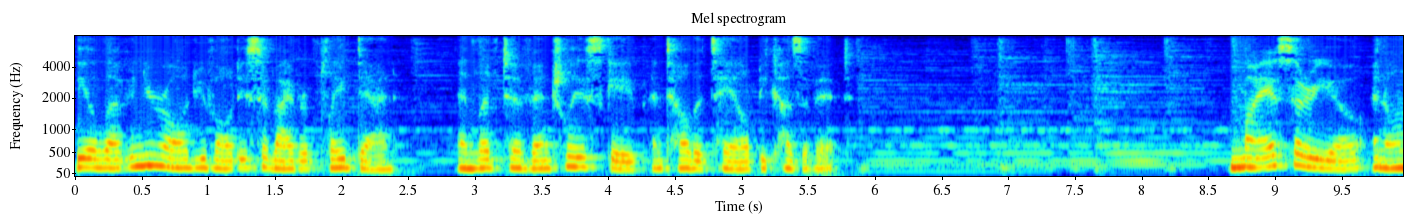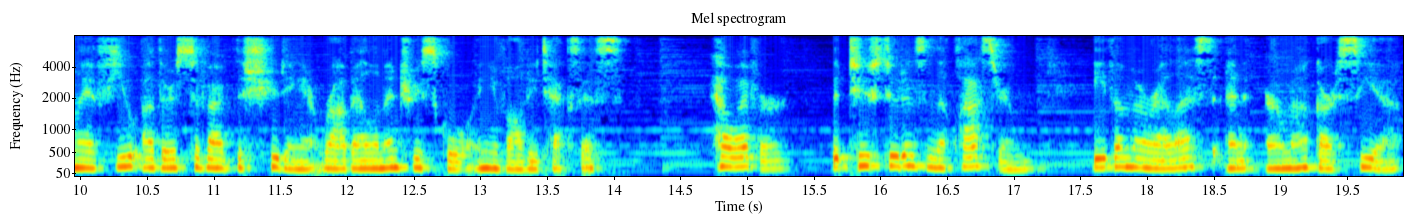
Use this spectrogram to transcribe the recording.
The 11 year old Uvalde survivor played dead and lived to eventually escape and tell the tale because of it. Maya Cerrillo and only a few others survived the shooting at Robb Elementary School in Uvalde, Texas. However, the two students in the classroom, Eva Mireles and Irma Garcia,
